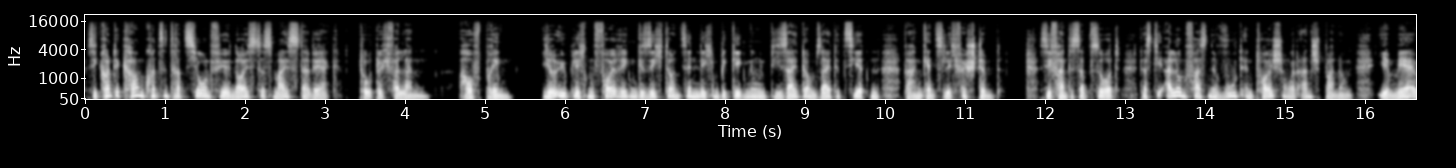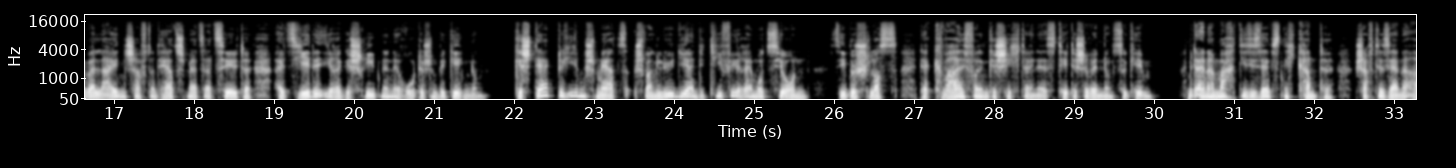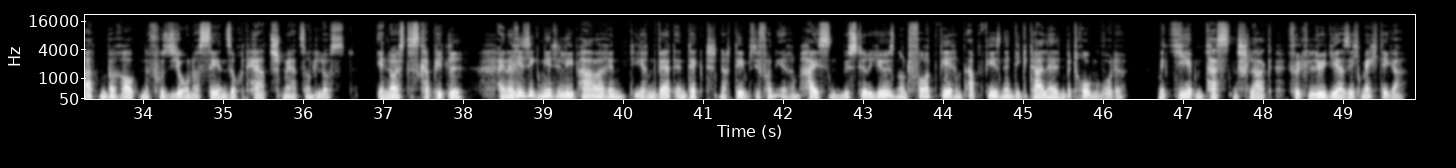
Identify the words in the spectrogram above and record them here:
Sie konnte kaum Konzentration für ihr neuestes Meisterwerk, Tod durch Verlangen, aufbringen Ihre üblichen feurigen Gesichter und sinnlichen Begegnungen, die Seite um Seite zierten, waren gänzlich verstimmt. Sie fand es absurd, dass die allumfassende Wut, Enttäuschung und Anspannung ihr mehr über Leidenschaft und Herzschmerz erzählte als jede ihrer geschriebenen erotischen Begegnungen. Gestärkt durch ihren Schmerz schwang Lydia in die Tiefe ihrer Emotionen. Sie beschloss, der qualvollen Geschichte eine ästhetische Wendung zu geben. Mit einer Macht, die sie selbst nicht kannte, schaffte sie eine atemberaubende Fusion aus Sehnsucht, Herzschmerz und Lust. Ihr neuestes Kapitel eine resignierte Liebhaberin, die ihren Wert entdeckt, nachdem sie von ihrem heißen, mysteriösen und fortwährend abwesenden Digitalhelden betrogen wurde. Mit jedem Tastenschlag fühlt Lydia sich mächtiger.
